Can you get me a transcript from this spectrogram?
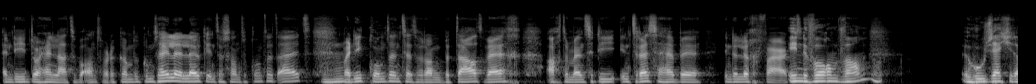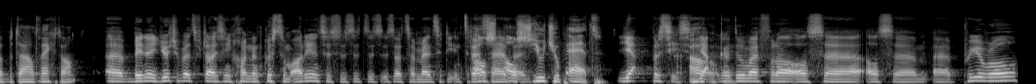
En die door hen laten beantwoorden. Er komt, er komt hele leuke, interessante content uit. Mhm. Maar die content zetten we dan betaald weg achter mensen die interesse hebben in de luchtvaart. In de vorm van? Hoe zet je dat betaald weg dan? Eh, binnen YouTube advertising gewoon een custom audience. Dus, dus, dus, dus dat zijn mensen die interesse Als, hebben. als YouTube-ad? Ja, precies. Oh, ja, dat doen wij vooral als, eh, als ehm, eh, pre-roll,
